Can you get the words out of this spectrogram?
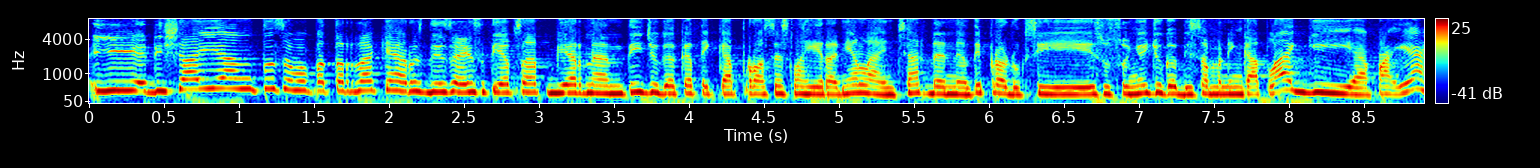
Iya disayang tuh sama peternaknya harus disayang setiap saat. Biar nanti juga ketika proses lahirannya lancar dan nanti produksi susunya juga bisa meningkat lagi ya Pak ya.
